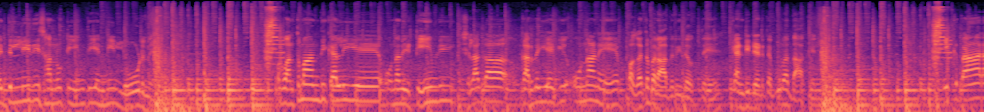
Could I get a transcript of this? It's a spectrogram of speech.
ਬਈ ਦਿੱਲੀ ਦੀ ਸਾਨੂੰ ਟੀਮ ਦੀ ਇੰਨੀ ਲੋੜ ਨਹੀਂ ਭਗਵੰਤ ਮਾਨ ਦੀ ਕਹਿ ਲਈਏ, ਉਹਨਾਂ ਦੀ ਟੀਮ ਦੀ ਸ਼ਲਾਘਾ ਕਰ ਦਈਏ ਕਿ ਉਹਨਾਂ ਨੇ ਭਗਤ ਬਰਾਦਰੀ ਦੇ ਉੱਤੇ ਕੈਂਡੀਡੇਟ ਤੇ ਪੂਰਾ ਦਾ ਕੇ ਇੱਕ ਤਾਂ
